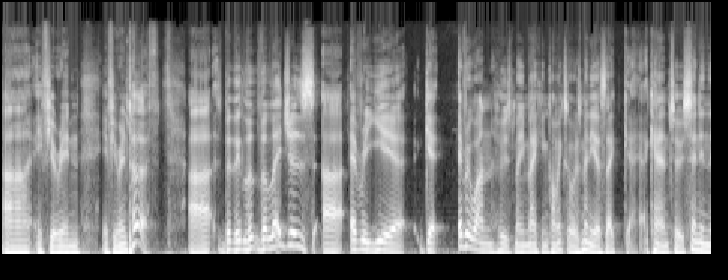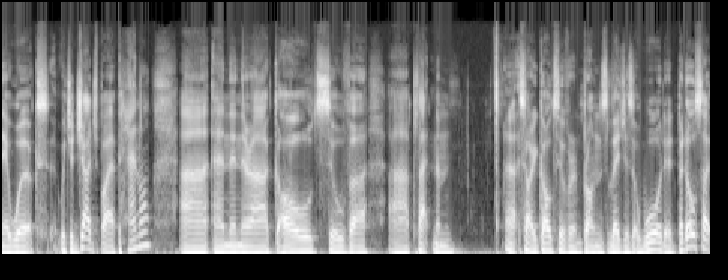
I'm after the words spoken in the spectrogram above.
uh, if you're in if you're in Perth. Uh, but the, the ledgers uh, every year get everyone who's been making comics, or as many as they can, to send in their works, which are judged by a panel. Uh, and then there are gold, silver, uh, platinum. Uh, sorry, gold, silver, and bronze ledgers awarded, but also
